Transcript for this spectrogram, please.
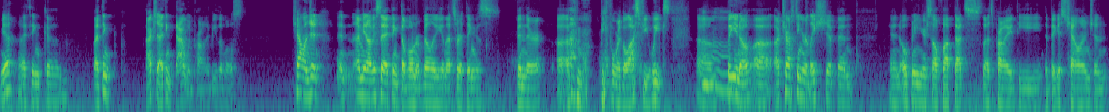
yeah, I think um, I think actually I think that would probably be the most challenge. And, and I mean, obviously, I think the vulnerability and that sort of thing has been there uh, before the last few weeks. Um, mm-hmm. But you know, uh, a trusting relationship and and opening yourself up that's that's probably the the biggest challenge. And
